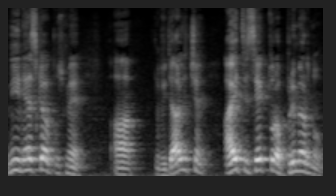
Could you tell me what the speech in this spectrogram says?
ние днес, ако сме а, видяли, че IT сектора, примерно,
